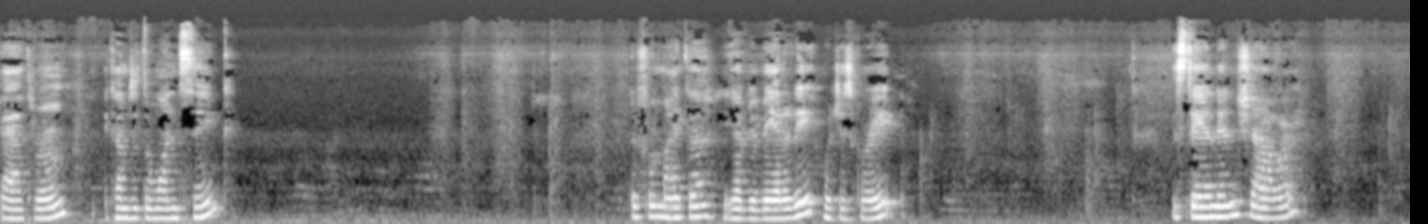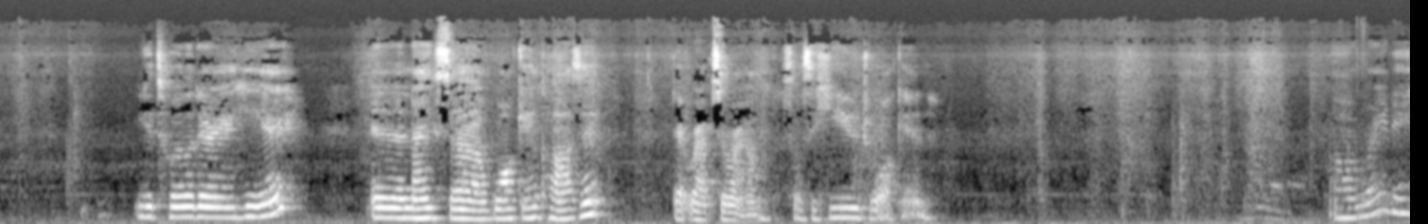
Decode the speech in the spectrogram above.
bathroom. It comes with the one sink. The Formica, you have your vanity, which is great the stand-in shower, your toilet area here, and a nice uh, walk-in closet that wraps around. So it's a huge walk-in. Alrighty.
